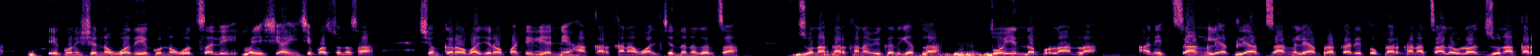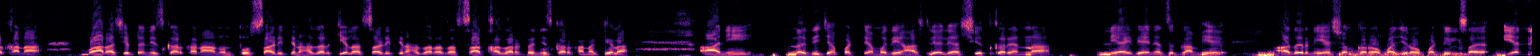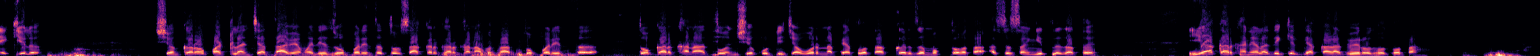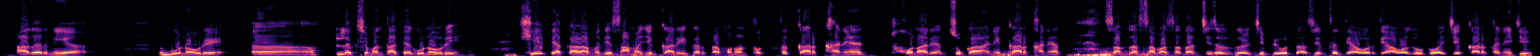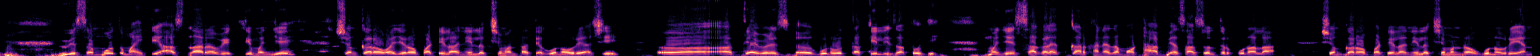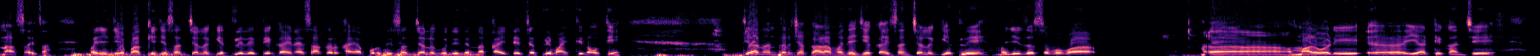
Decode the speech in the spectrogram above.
एकोणीसशे नव्वद एकोणनव्वद साली म्हणजे शहाऐंशी पासूनच हा शंकरराव बाजीराव पाटील यांनी हा कारखाना वालचंद नगरचा जुना कारखाना विकत घेतला. तो इंदापूरला आणला. आणि चांगल्यातल्या चांगल्या प्रकारे तो कारखाना चालवला. जुना कारखाना बाराशे टनीस कारखाना आणून तो साडेतीन हजार केला. साडेतीन हजाराचा सात हजार टनीस कारखाना केला. आणि नदीच्या पट्ट्यामध्ये असलेल्या शेतकऱ्यांना न्याय देण्याचं काम हे आदरणीय शंकरराव बाजीराव पाटील यांनी केलं. शंकरराव पाटलांच्या ताब्यामध्ये जोपर्यंत तो साखर कारखाना होता तोपर्यंत तो कारखाना दोनशे कोटीच्या वर नफ्यात होता कर्जमुक्त होता असं सांगितलं जातं या कारखान्याला देखील त्या काळात विरोध होत होता. आदरणीय गुणवरे अं, लक्ष्मण तात्या गुणवरे हे त्या काळामध्ये सामाजिक कार्यकर्ता म्हणून फक्त कारखान्यात होणाऱ्या चुका आणि कारखान्यात समजा सभासदांची जर गळचेपी होत असेल तर त्यावरती आवाज उठवायचे. कारखान्याची विसंभूत माहिती असणारा व्यक्ती म्हणजे शंकरराव बाजीराव पाटील आणि लक्ष्मण तात्या गुणवरे अशी अं, त्यावेळेस गुणवत्ता केली जात होती. म्हणजे सगळ्यात कारखान्याचा मोठा अभ्यास असेल तर कुणाला? शंकरराव पाटील आणि लक्ष्मणराव गुणवरे यांना असायचा. म्हणजे जे बाकीचे संचालक घेतलेले ते काही नाही साखर खायापुरते संचालक होते त्यांना काही त्याच्यातली माहिती नव्हती. त्यानंतरच्या काळामध्ये जे काही संचालक घेतले म्हणजे जसं बाबा अं, माळवाडी या ठिकाणचे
